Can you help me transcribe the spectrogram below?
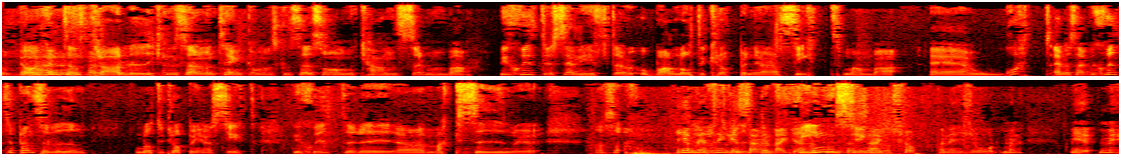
Alltså, Jag orkar inte ens dra liknelsen, men tänk om man skulle säga så om cancer. Man bara, vi skiter i cellgifter och bara låter kroppen göra sitt. Man bara, eh, what? Eller så här, vi skiter i penicillin och låter kroppen göra sitt. Vi skiter i eh, vaccin och... Alltså, Ja, men jag tänker så här, den där finns ju här, inget. kroppen är gjord. Men, Men, men,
